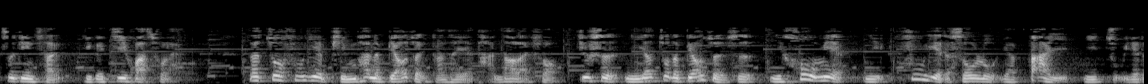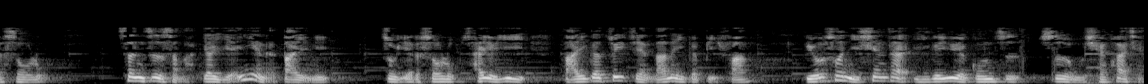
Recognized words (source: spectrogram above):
制定成一个计划出来。那做副业评判的标准，刚才也谈到了，说就是你要做的标准是你后面你副业的收入要大于你主业的收入，甚至什么要远远的大于你主业的收入才有意义。打一个最简单的一个比方，比如说你现在一个月工资是五千块钱，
